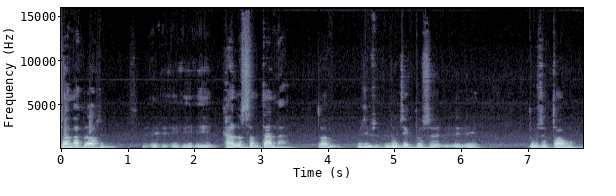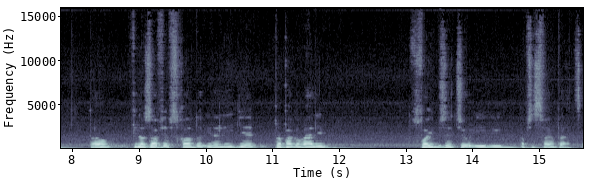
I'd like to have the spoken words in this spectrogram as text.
John McLaughlin, Carlos Santana, to byli ludzie, którzy, którzy tą, tą filozofię wschodu i religię propagowali w swoim życiu i, i poprzez swoją pracę.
